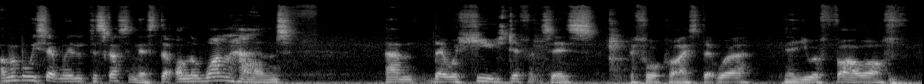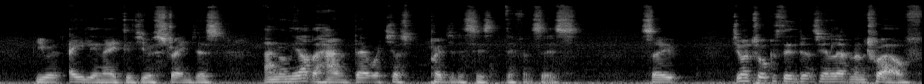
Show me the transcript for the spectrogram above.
I remember we said when we were discussing this that on the one hand, um, there were huge differences before Christ that were, you know, you were far off, you were alienated, you were strangers. And on the other hand, there were just prejudices, differences. So, do you want to talk us through the difference between 11 and 12?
